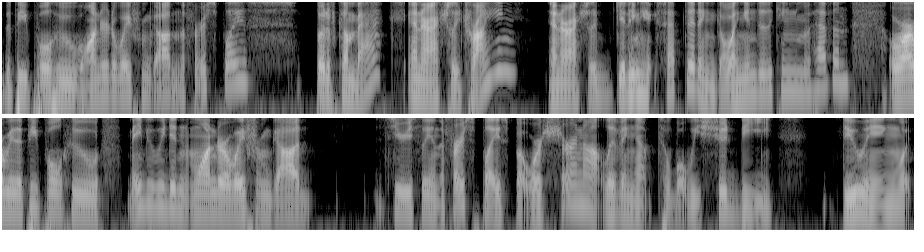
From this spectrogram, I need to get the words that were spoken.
the people who wandered away from God in the first place, but have come back and are actually trying? And are actually getting accepted and going into the kingdom of heaven? Or are we the people who maybe we didn't wander away from God seriously in the first place, but we're sure not living up to what we should be doing, what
